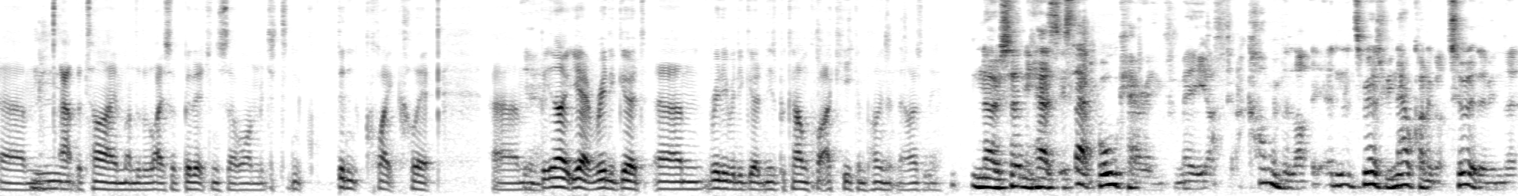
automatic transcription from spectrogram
um, mm. at the time under the lights of Bilic and so on. It just didn't didn't quite click. Um, yeah. But you know, yeah, really good, um, really, really good, and he's become quite a key component now, hasn't he? No, certainly has. It's that ball carrying for me. I, I can't remember a lot, and to be honest, we now kind of got two of them in that,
